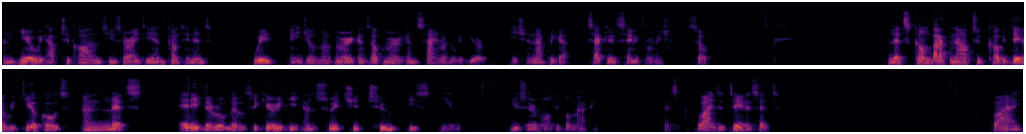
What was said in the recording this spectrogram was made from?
And here we have two columns, user ID and continent, with Angel North American, South American, Simon with Europe, Asia and Africa, exactly the same information. So let's come back now to COVID data with geocodes and let's edit the row level security and switch it to this new user multiple mapping. Let's apply the dataset apply.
